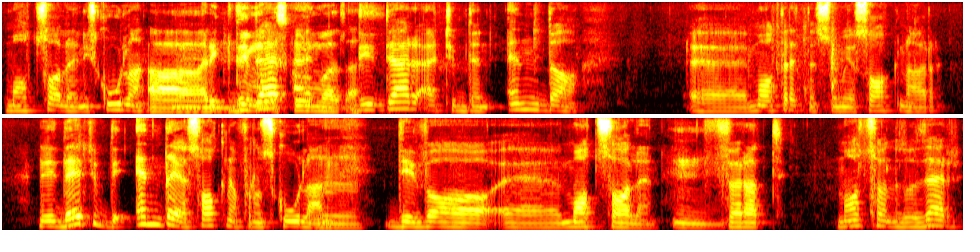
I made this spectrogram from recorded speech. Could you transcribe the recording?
matsalen i skolan. Ja, Mm. riktigt det, där skolmat. är, alltså. det där är typ den enda eh, maträtten som jag saknar. Det där är typ det enda jag saknar från skolan. Mm. Det var eh, matsalen. Mm. För att matsalen, då där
